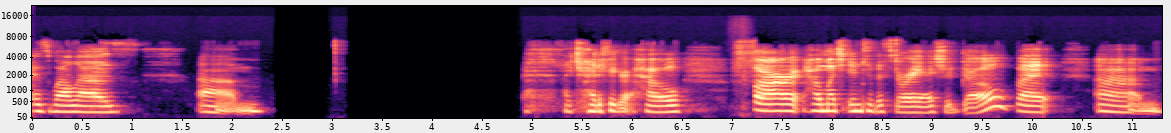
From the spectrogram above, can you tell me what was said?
as well as um, like trying to figure out how far, how much into the story I should go. But um,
